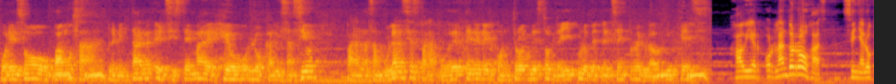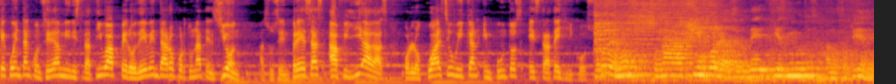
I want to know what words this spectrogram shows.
Por eso vamos a implementar el sistema de geolocalización para las ambulancias para poder tener el control de estos vehículos desde el Centro Regulador de Urgencias. Javier Orlando Rojas señaló que cuentan con sede administrativa pero deben dar oportuna atención a sus empresas afiliadas, por lo cual se ubican en puntos estratégicos. Nosotros tenemos un tiempo de reacción de 10 minutos a nuestro cliente.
